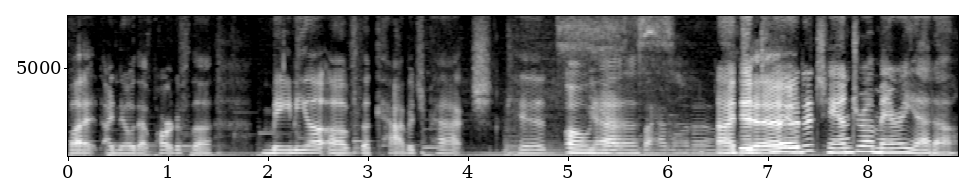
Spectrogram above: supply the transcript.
but I know that part of the mania of the Cabbage Patch Kids. Oh, Yes, yes. I had one of those. I You did, too. Chandra Marietta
